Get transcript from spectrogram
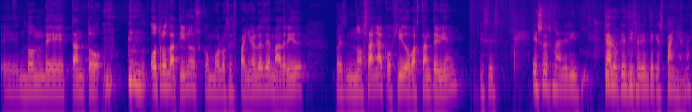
en donde tanto otros latinos como los españoles de Madrid pues nos han acogido bastante bien. Ese es- eso es Madrid. Claro que es diferente que España, ¿no?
